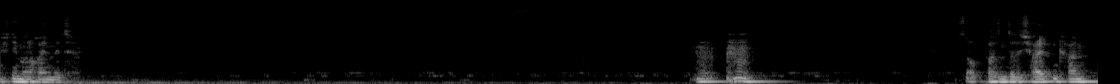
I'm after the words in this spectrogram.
Ich nehme noch einen mit. Muss aufpassen, dass ich halten kann.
